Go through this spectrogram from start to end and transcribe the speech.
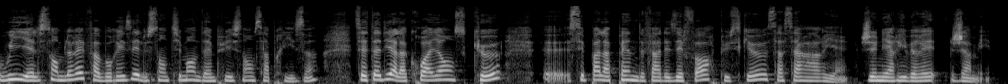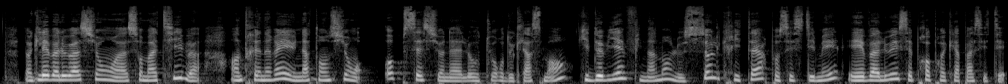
Oui, elle semblerait favoriser le sentiment d'impuissance apprise, hein. c'est-à-dire la croyance que euh, c'est pas la peine de faire des efforts puisque ça sert à rien. Je n'y arriverai jamais. Donc l'évaluation euh, sommative entraînerait une attention obsessionnelle autour du classement qui devient finalement le seul critère pour s'estimer et évaluer ses propres capacités.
